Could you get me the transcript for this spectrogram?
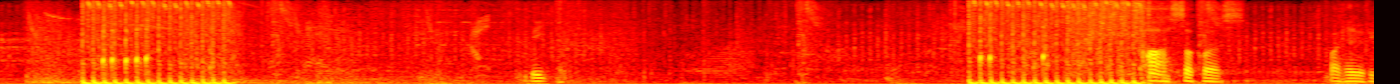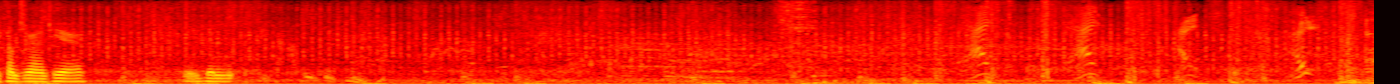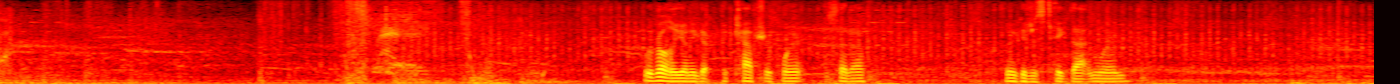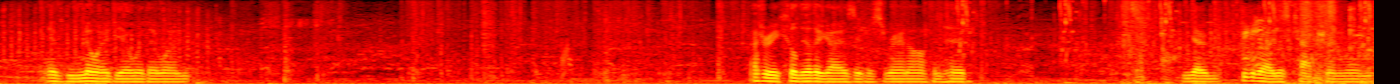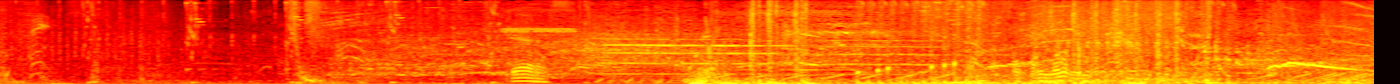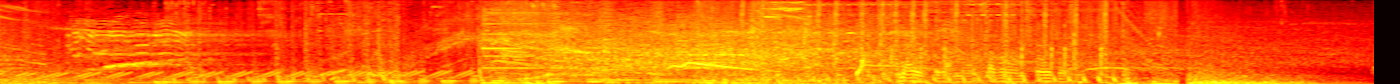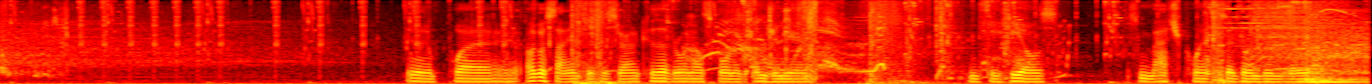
Ah, so close. Probably hit him if he comes around here. He didn't. We're probably gonna get the capture point set up. So we could just take that and win. I have no idea where they went. After we killed the other guys, they just ran off and hid. Yeah, we could probably just capture and win. Yes. one of them. Soldier. I'm gonna play. I'll go scientist this round because everyone else going like engineer and some heals some match points I joined in later.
